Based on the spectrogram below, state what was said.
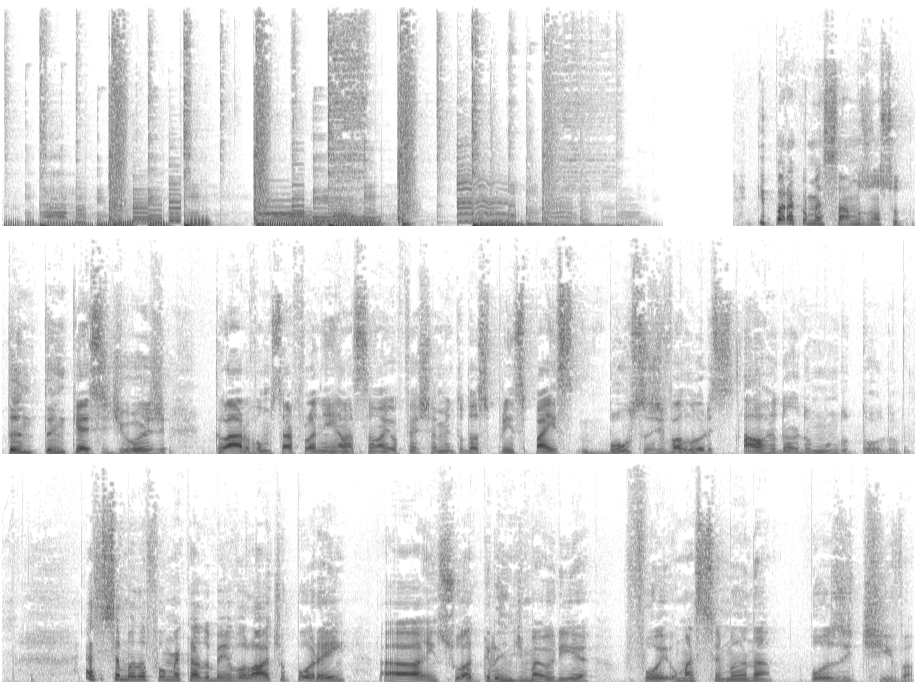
E para começarmos nosso Tantancast de hoje, claro, vamos estar falando em relação ao fechamento das principais bolsas de valores ao redor do mundo todo. Essa semana foi um mercado bem volátil, porém, uh, em sua grande maioria, foi uma semana positiva.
